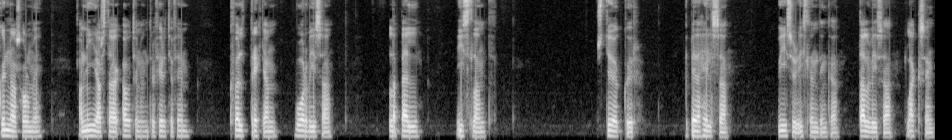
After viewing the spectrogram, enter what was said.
Gunnarshólmi, á nýársdag 1845, Kvölddrykkjan, Vorvísa, La Belle, Ísland, Stökur, Ég bið að heilsa, Vísur Íslendinga, Dalvísa, Laxinn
